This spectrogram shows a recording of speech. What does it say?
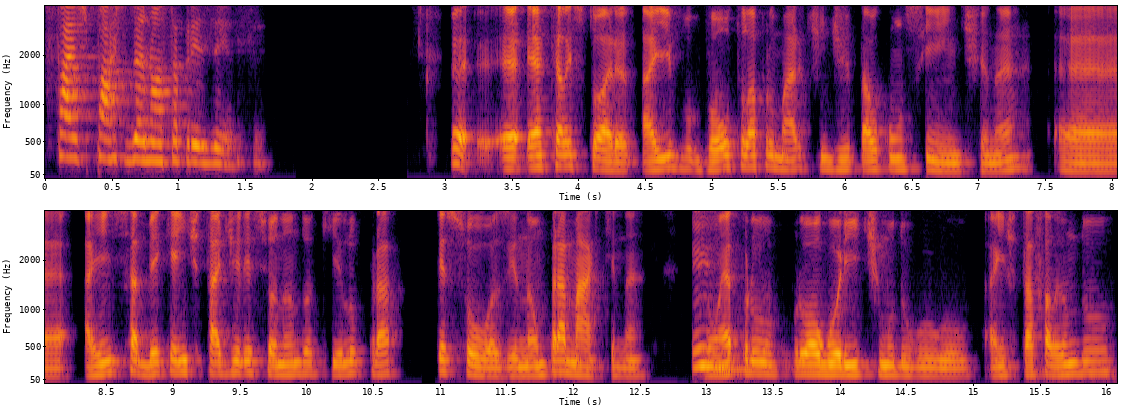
faz parte da nossa presença. É, é, é aquela história, aí volto lá para o marketing digital consciente, né? É, a gente saber que a gente está direcionando aquilo para pessoas e não para máquina. Uhum. Não é uhum. para o algoritmo do Google. A gente está falando,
